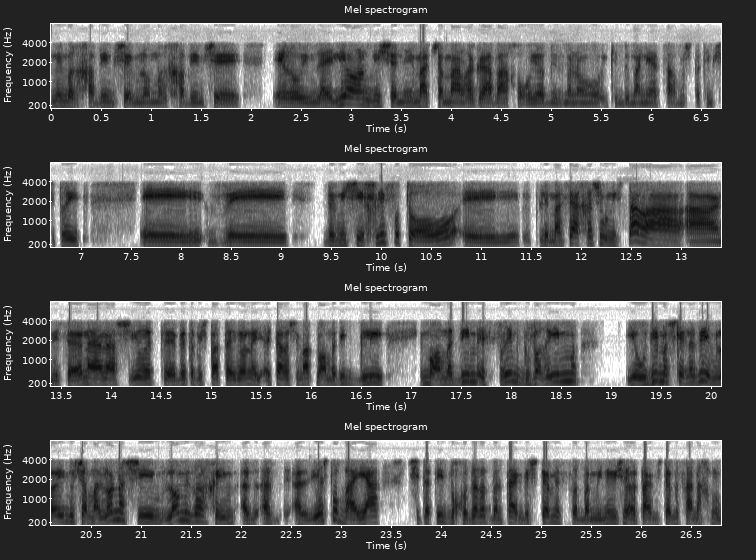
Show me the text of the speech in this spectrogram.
ממרחבים שהם לא מרחבים שראויים לעליון, מי שנעמד שם על רגליו האחוריות בזמנו, כמדומני, היה שר המשפטים שטרית. אה, ו... ומי שהחליף אותו, אה, למעשה אחרי שהוא נפטר, הניסיון היה להשאיר את אה, בית המשפט העליון, הייתה רשימת מועמדים בלי מועמדים 20 גברים יהודים אשכנזים, לא היינו שם לא נשים, לא מזרחים, אז, אז, אז יש פה בעיה שיטתית וחוזרת ב-2012, במינוי של 2012 אנחנו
